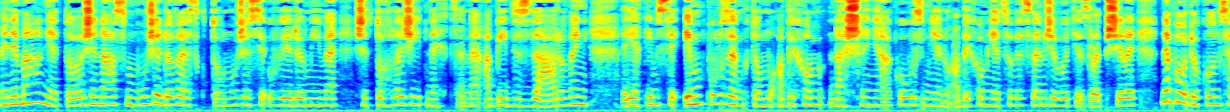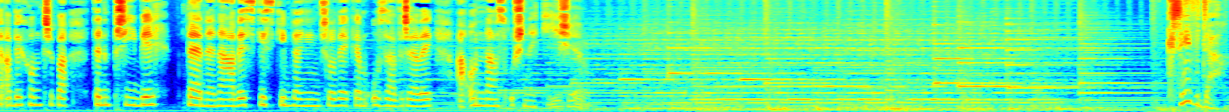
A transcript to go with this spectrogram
Minimálně to, že nás může dovést k tomu, že si uvědomíme, že tohle žít nechceme a být zároveň jakýmsi impulzem k tomu, abychom našli nějakou změnu, abychom něco ve svém životě zlepšili, nebo dokonce, abychom třeba ten příběh té nenávisti s tím daným člověkem uzavřeli a on nás už netížil. Křivda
